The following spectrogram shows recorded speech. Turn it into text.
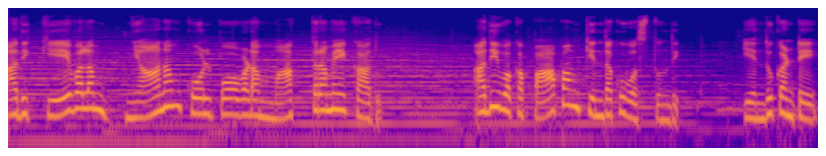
అది కేవలం జ్ఞానం కోల్పోవడం మాత్రమే కాదు. అది ఒక పాపం కిందకు వస్తుంది. ఎందుకంటే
